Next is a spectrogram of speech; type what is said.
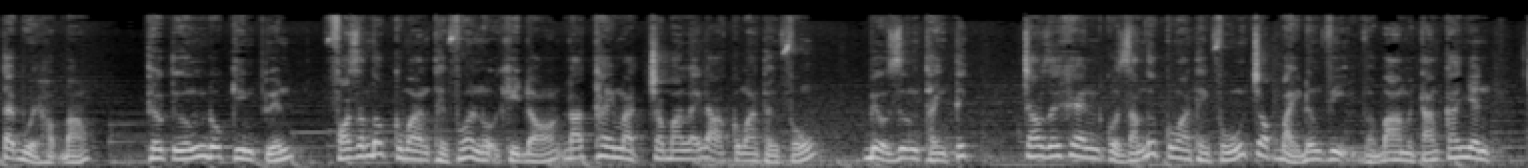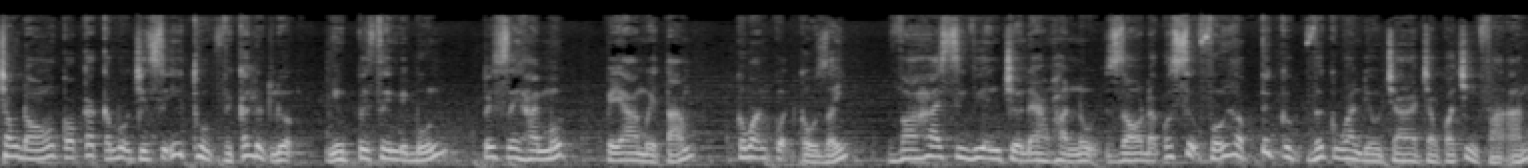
Tại buổi họp báo, Thiếu tướng Đỗ Kim Tuyến, Phó Giám đốc Công an thành phố Hà Nội khi đó đã thay mặt cho ban lãnh đạo Công an thành phố biểu dương thành tích, trao giấy khen của Giám đốc Công an thành phố cho 7 đơn vị và 38 cá nhân, trong đó có các cán bộ chiến sĩ thuộc về các lực lượng như PC14, PC21, PA18, Công an quận Cầu Giấy, và hai sinh viên trường Đại học Hà Nội do đã có sự phối hợp tích cực với cơ quan điều tra trong quá trình phá án.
